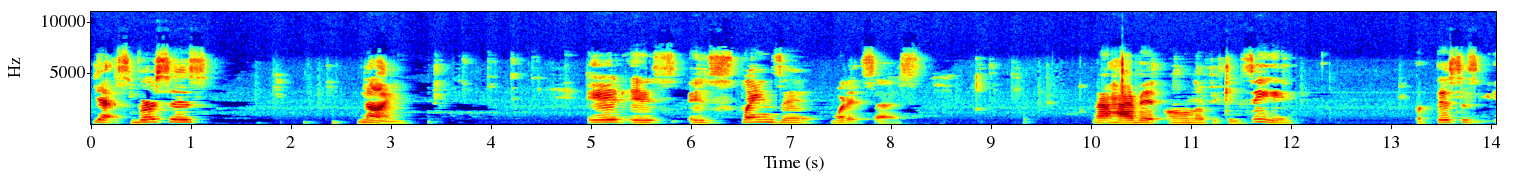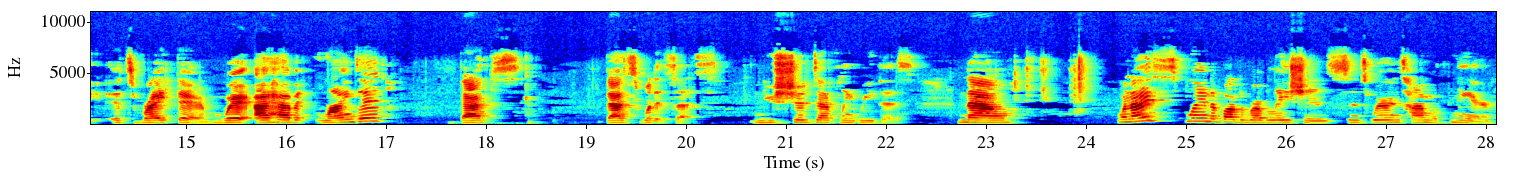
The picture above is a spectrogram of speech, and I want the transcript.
Yes, verses 9 it is it explains it what it says. And I have it, I don't know if you can see, but this is it's right there. Where I have it lined it, that's that's what it says. And you should definitely read this. Now, when I explained about the revelations, since we're in time of near,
